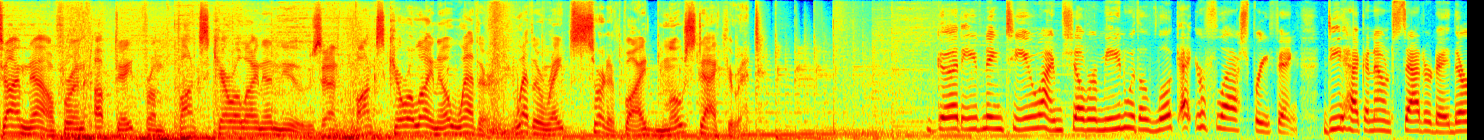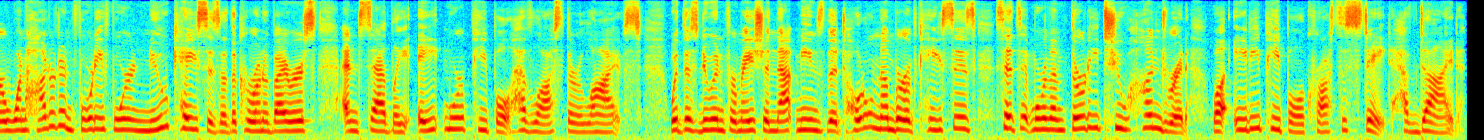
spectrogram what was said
Time now for an update from Fox Carolina News and Fox Carolina Weather. Weather rates certified most accurate. Good evening to you. I'm Shale Remien with a look at your flash briefing. DHEC announced Saturday there are 144 new cases of the coronavirus, and sadly, eight more people have lost their lives. With this new information, that means the total number of cases sits at more than 3,200, while 80 people across the state have died.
